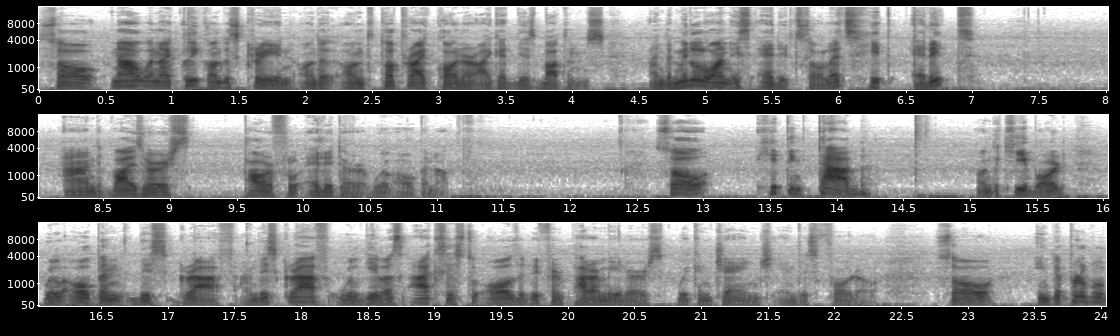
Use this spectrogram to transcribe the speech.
So now when I click on the screen on the on the top right corner I get these buttons and the middle one is edit so let's hit edit and Vizor's powerful editor will open up. So hitting tab on the keyboard will open this graph and this graph will give us access to all the different parameters we can change in this photo. So in the purple,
